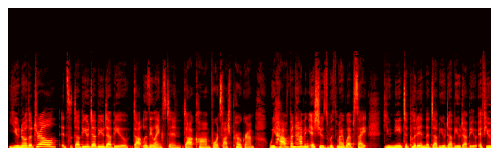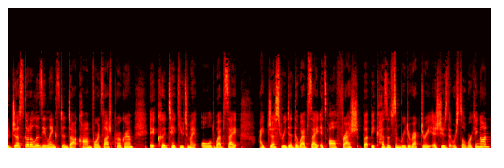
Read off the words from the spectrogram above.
You know the drill. It's www.lizzielangston.com forward slash program. We have been having issues with my website. You need to put in the www. If you just go to lizzielangston.com forward slash program, it could take you to my old website. I just redid the website. It's all fresh, but because of some redirectory issues that we're still working on,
